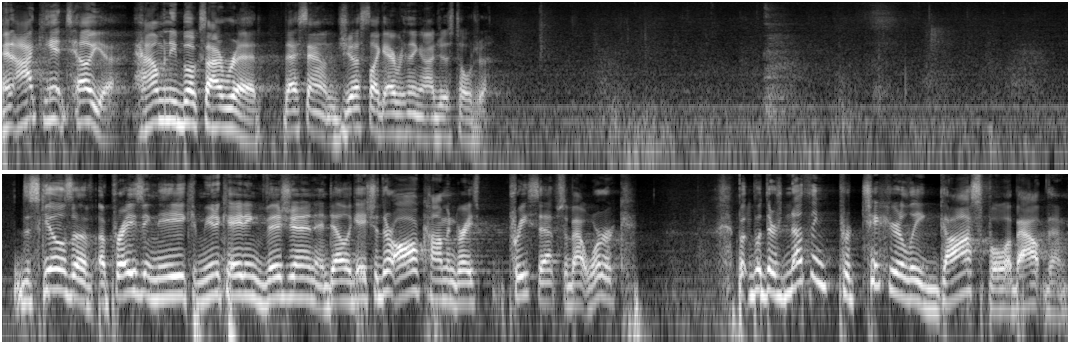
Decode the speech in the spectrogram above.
And I can't tell you how many books I read that sound just like everything I just told you. The skills of appraising need, communicating vision, and delegation, they're all common grace precepts about work. But, but there's nothing particularly gospel about them.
